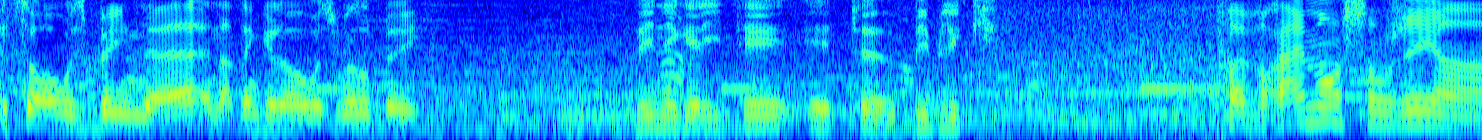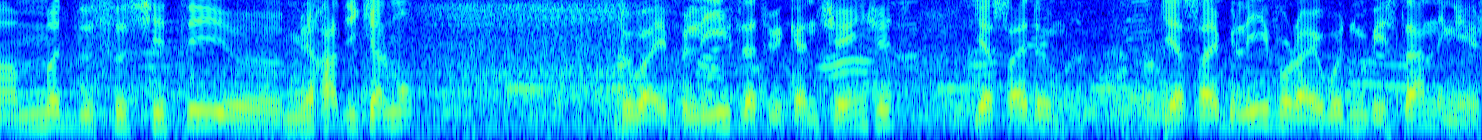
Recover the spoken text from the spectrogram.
It's always been there and I think it always will be. L'inégalité est euh, biblique. Il faudrait vraiment changer un mode de société, euh, mais radicalement. Do I believe that we can change it? Yes, I do. Yes, I believe or I wouldn't be standing here.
